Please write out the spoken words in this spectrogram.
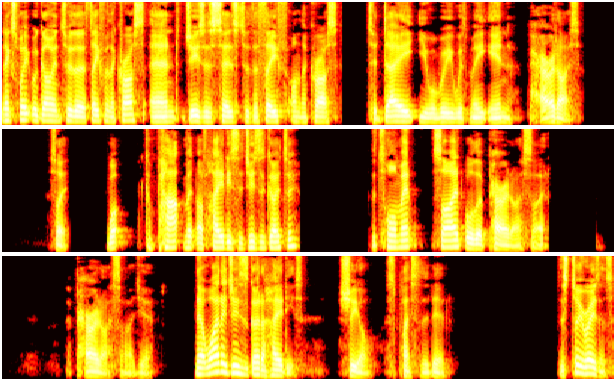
next week we're going to the thief on the cross, and Jesus says to the thief on the cross, Today you will be with me in paradise. So, what compartment of Hades did Jesus go to? The torment side or the paradise side? The paradise side, yeah. Now, why did Jesus go to Hades, Sheol, this place of the dead? There's two reasons.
